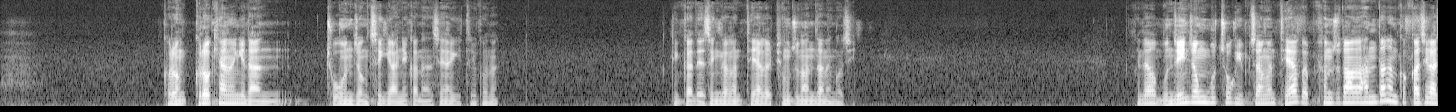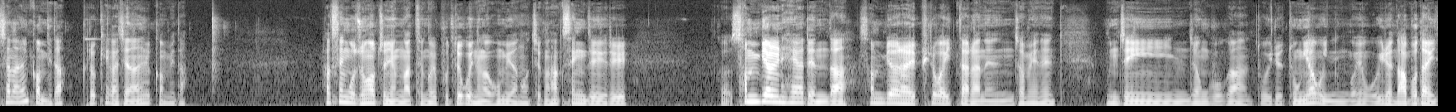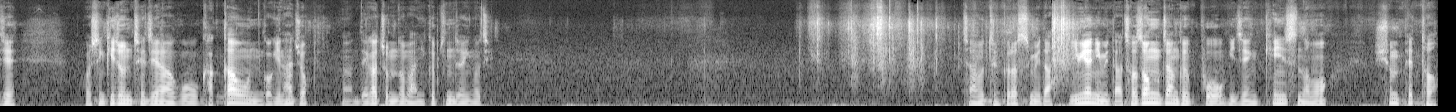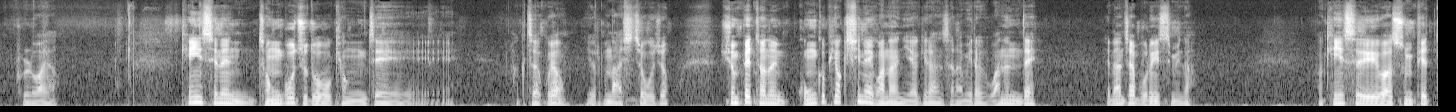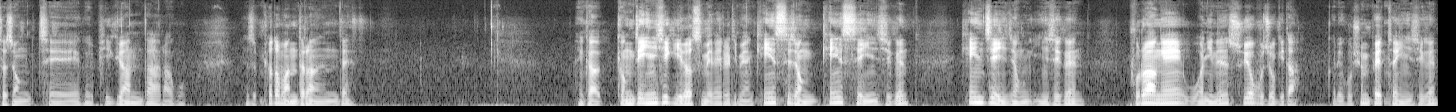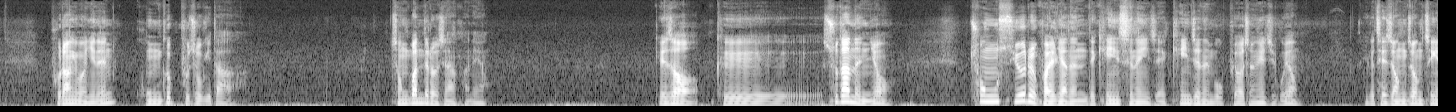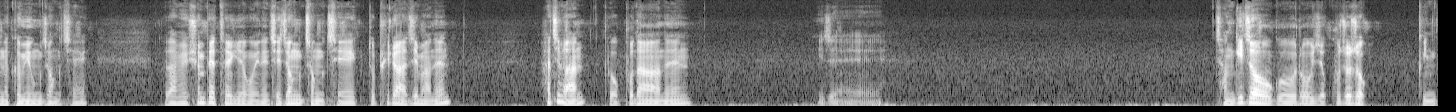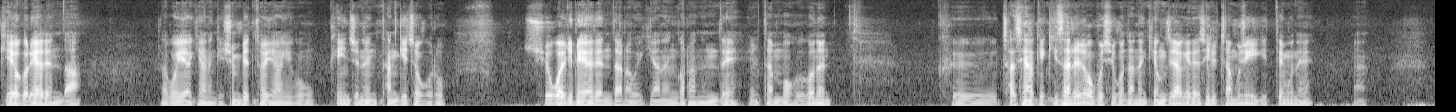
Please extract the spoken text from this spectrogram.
그런 그렇게 하는 게 난 좋은 정책이 아닐까 난 생각이 들거든. 그러니까 내 생각은 대학을 평준한다는 거지. 근데 문재인 정부 쪽 입장은 대학을 평준화한다는 것까지 가지 않을 겁니다. 그렇게 가지 않을 겁니다. 학생부 종합전형 같은 걸 붙들고 있는 거 보면 어쨌든 학생들을 선별해야 된다, 선별할 필요가 있다라는 점에는 문재인 정부가 또 오히려 동의하고 있는 거예요. 오히려 나보다 이제 훨씬 기존 체제하고 가까운 거긴 하죠. 어, 내가 좀 더 많이 급진적인 거지. 자 아무튼 그렇습니다. 이면입니다. 저성장 극복 이젠 케인스 넘어 슌페터 불러와요. 케인스는 정부 주도 경제 학자고요. 여러분 아시죠, 그죠? 슌페터는 공급 혁신에 관한 이야기를 한 사람이라고 하는데 난 잘 모르겠습니다. 아, 케인스와 슌페터 정책을 비교한다라고 해서 표도 만들어놨는데 그러니까 경제 인식이 이렇습니다. 예를 들면 케인스 정 케인스의 인식은 케인즈의 인식은 불황의 원인은 수요 부족이다. 그리고 슌페터의 인식은 불황의 원인은 공급 부족이다. 정반대로 생각하네요. 그래서 그 수단은요. 총 수요를 관리하는데 케인스는 이제 케인즈는 목표가 정해지고요. 그러니까 재정 정책이나 금융 정책. 그 다음에 슌페터의 경우에는 재정 정책도 필요하지만은 하지만 그것보다는 이제 장기적으로 이제 구조적인 개혁을 해야 된다라고 이야기하는 게 슌베터 이야기고 케인즈는 단기적으로 수요 관리를 해야 된다라고 얘기하는 거라는데 일단 뭐 그거는 그 자세하게 기사를 읽어보시고 나는 경제학에 대해서 일자무식이기 때문에 아,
